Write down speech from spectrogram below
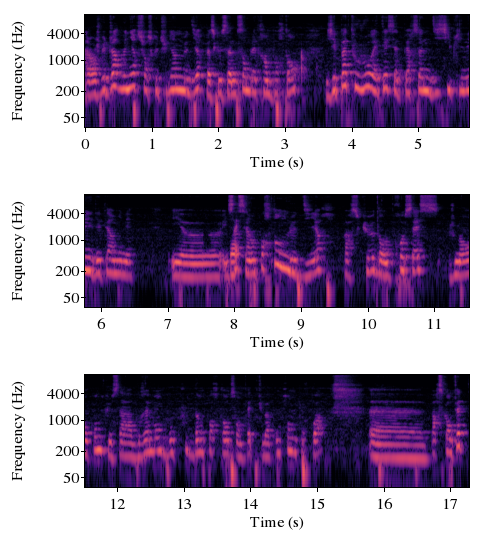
Alors je vais déjà revenir sur ce que tu viens de me dire parce que ça me semble être important. J'ai pas toujours été cette personne disciplinée et déterminée. Et, et ça c'est important de le dire parce que dans le process, je me rends compte que ça a vraiment beaucoup d'importance en fait. Tu vas comprendre pourquoi. Euh, parce qu'en fait,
